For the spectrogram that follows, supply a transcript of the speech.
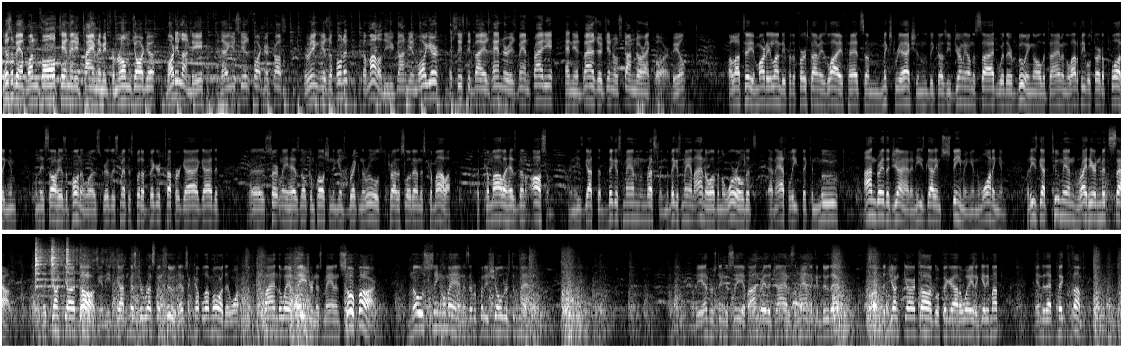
This event, one fall, 10 minute time limit from Rome, Georgia, Marty Lundy. And there you see his partner across the ring, his opponent, Kamala, the Ugandan warrior, assisted by his handler, his man Friday, and the advisor, General Skandor Akbar. Bill? Well, I'll tell you, Marty Lundy, for the first time in his life, had some mixed reactions because he's generally on the side where they're booing all the time, and a lot of people started applauding him when they saw his opponent was. Grizzly Smith has put a bigger, tougher guy, a guy that uh, certainly has no compulsion against breaking the rules to try to slow down this Kamala. But Kamala has been awesome, and he's got the biggest man in wrestling, the biggest man I know of in the world that's an athlete that can move, Andre the Giant, and he's got him steaming and wanting him. But he's got two men right here in Mid-South, the Junkyard Dog, and he's got Mr. Wrestling 2. There's a couple of more that want to find the way of measuring this man, and so far, no single man has ever put his shoulders to the mat. It'll be interesting to see if Andre the Giant is the man that can do that, or if the Junkyard Dog will figure out a way to get him up into that big thump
